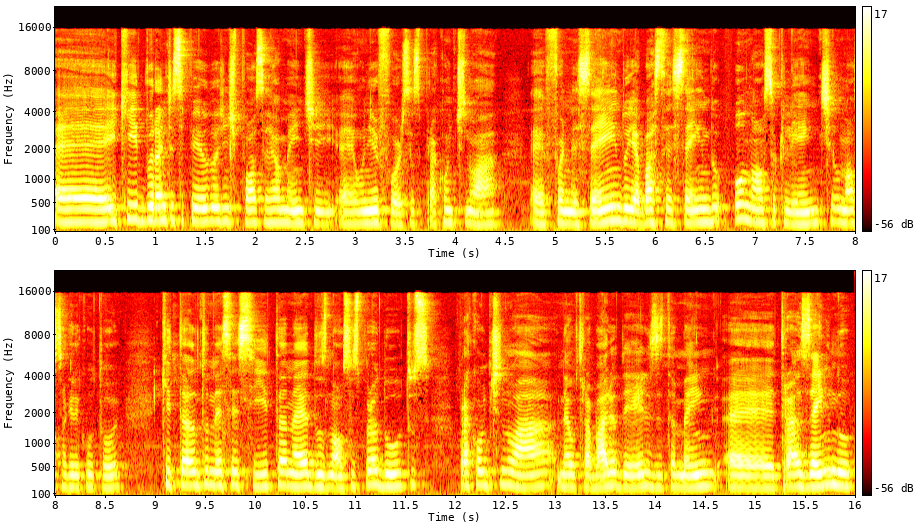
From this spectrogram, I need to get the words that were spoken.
é, e que durante esse período a gente possa realmente é, unir forças para continuar é, fornecendo e abastecendo o nosso cliente, o nosso agricultor, que tanto necessita né, dos nossos produtos para continuar né, o trabalho deles e também é, trazendo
